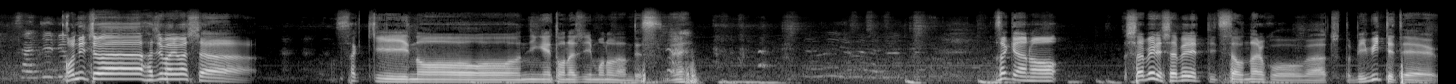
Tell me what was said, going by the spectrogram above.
30秒。こんにちは。始まりました。さっきの人間と同じものなんですね。さっきあの喋れ喋れって言ってた女の子がちょっとビビってて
